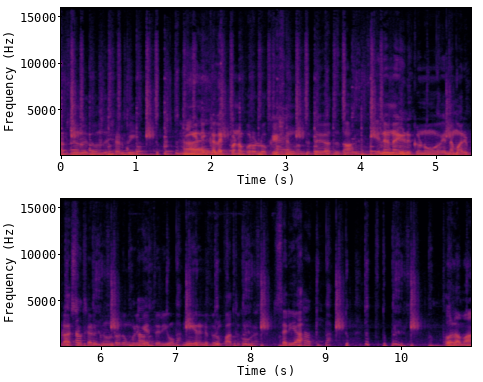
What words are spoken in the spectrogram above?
அர்ஜுன் இது வந்து ஷர்மி. நீங்கள் இன்னைக்கு கலெக்ட் பண்ண போகிற லொக்கேஷன் வந்துட்டு அதுதான். என்னென்ன எடுக்கணும் என்ன மாதிரி பிளாஸ்டிக்ஸ் எடுக்கணுன்றது உங்களுக்கே தெரியும். நீங்கள் ரெண்டு பேரும் பார்த்துக்கோங்க. சரியா? போலாமா?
